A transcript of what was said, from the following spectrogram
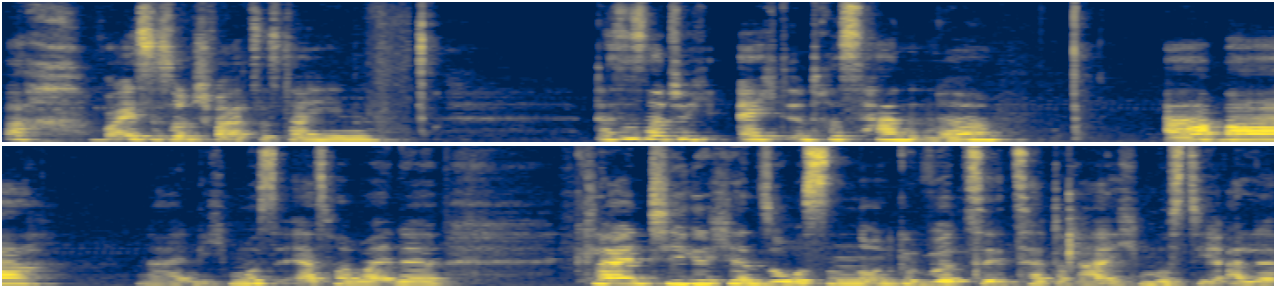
ach, weißes und schwarzes Tahin. Das ist natürlich echt interessant, ne? Aber nein, ich muss erstmal meine kleinen Tiegelchen, Soßen und Gewürze etc. Ich muss die alle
